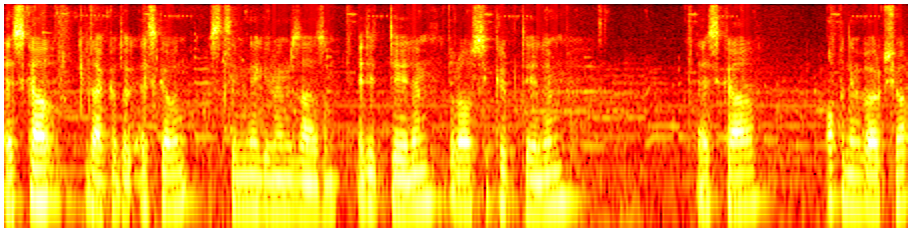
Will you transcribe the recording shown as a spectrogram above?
Escav bir dakika dur. Escav'ın Steam'ine girmemiz lazım. Edit diyelim. Browse script diyelim. Escav. Opening workshop.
